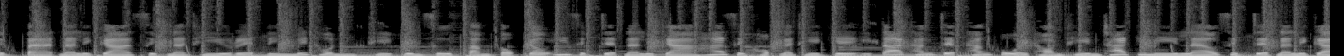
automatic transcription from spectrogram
18นาฬิกา10 นาทีเรดดิ้งไม่ทน ทีกุนซือตำตกเก้าอี้ 17นาฬิกา56 นาทีเกอิต้าทั้งเจ็บทั้งป่วยถอนทีมชาติกินีแล้ว 17นาฬิกา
